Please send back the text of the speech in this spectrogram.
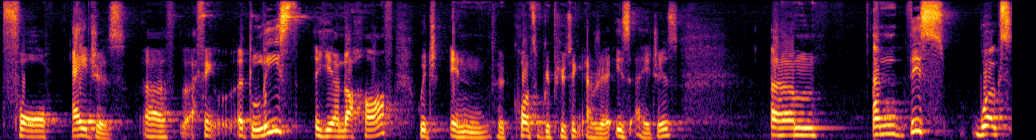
for ages. Uh, I think at least a year and a half, which in the quantum computing area is ages. Um, and this works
